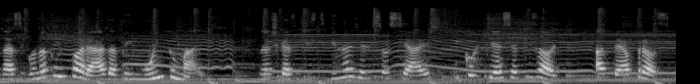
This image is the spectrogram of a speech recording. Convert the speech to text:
Na segunda temporada tem muito mais. Não esqueça de seguir nas redes sociais e curtir esse episódio. Até a próxima!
